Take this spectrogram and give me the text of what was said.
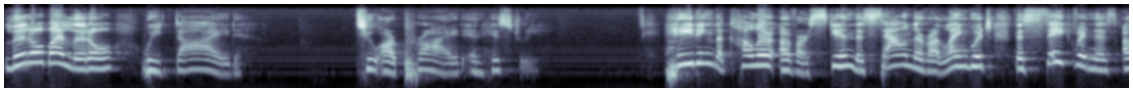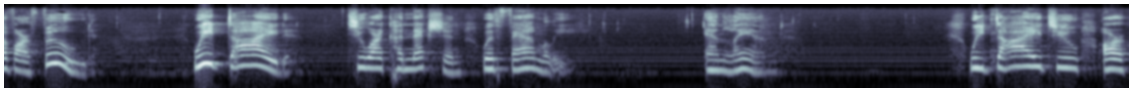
Little by little, we died to our pride in history. Hating the color of our skin, the sound of our language, the sacredness of our food. We died to our connection with family and land. We died to our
